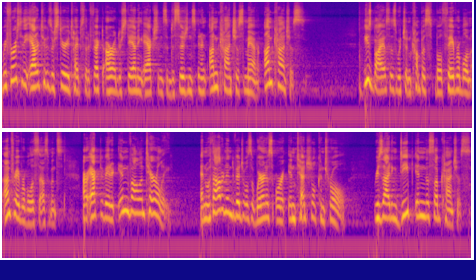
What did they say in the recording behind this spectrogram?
refers to the attitudes or stereotypes that affect our understanding, actions, and decisions in an unconscious manner. Unconscious. These biases, which encompass both favorable and unfavorable assessments, are activated involuntarily and without an individual's awareness or intentional control, residing deep in the subconscious.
